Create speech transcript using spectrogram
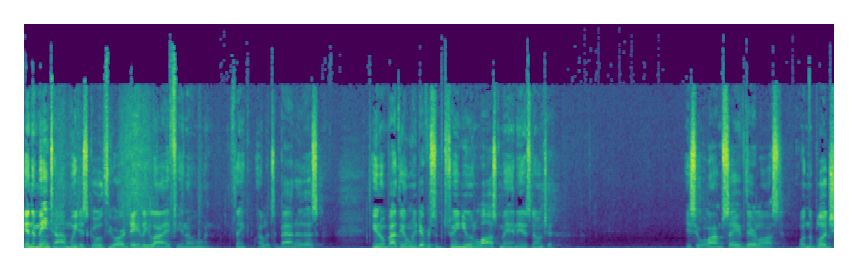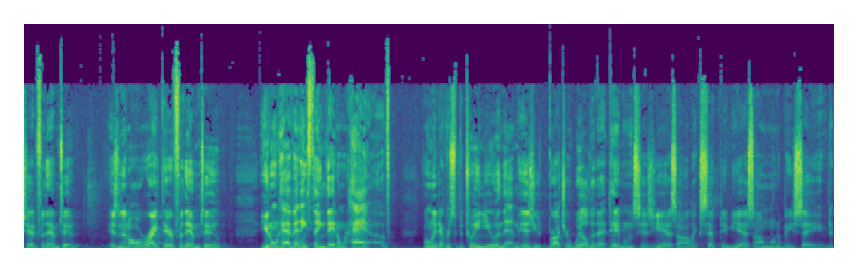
In the meantime, we just go through our daily life, you know, and think, well, it's about us. You know about the only difference between you and a lost man is, don't you? You say, well, I'm saved, they're lost. Wasn't the blood shed for them too? Isn't it all right there for them too? You don't have anything they don't have. The only difference between you and them is you brought your will to that table and says, Yes, I'll accept him. Yes, I want to be saved.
